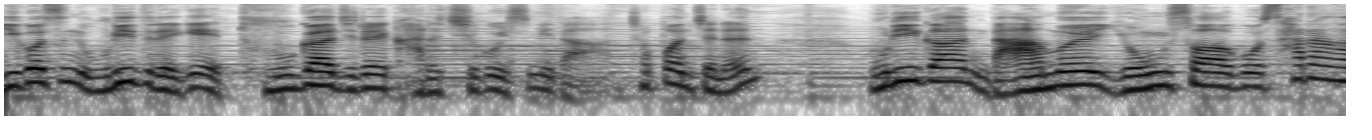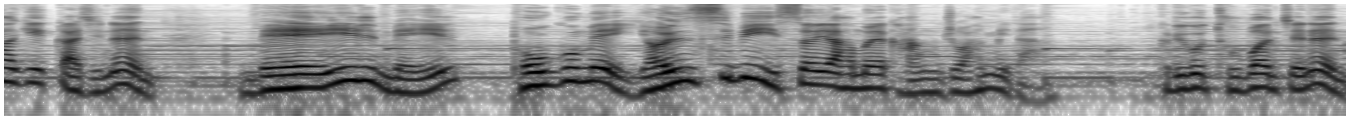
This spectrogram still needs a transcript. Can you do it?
이것은 우리들에게 두 가지를 가르치고 있습니다. 첫 번째는 우리가 남을 용서하고 사랑하기까지는 매일매일 복음의 연습이 있어야 함을 강조합니다. 그리고 두 번째는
